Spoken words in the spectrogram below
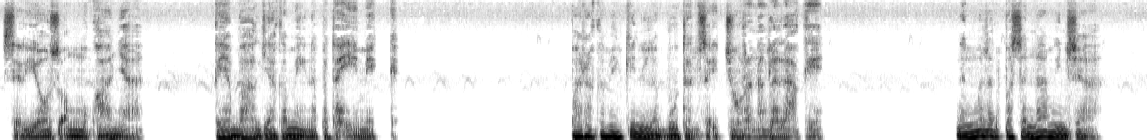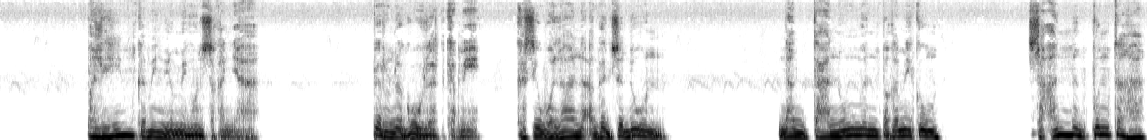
Seryoso ang mukha niya, kaya bahagya kaming napatahimik. Para kaming kinilabutan sa itsura ng lalaki. Nang malagpasan namin siya, palihim kaming lumingon sa kanya. Pero nagulat kami kasi wala na agad siya doon. Nagtanungan pa kami kung saan nagpunta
